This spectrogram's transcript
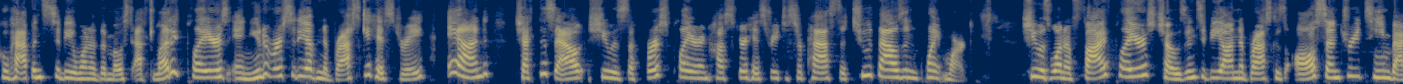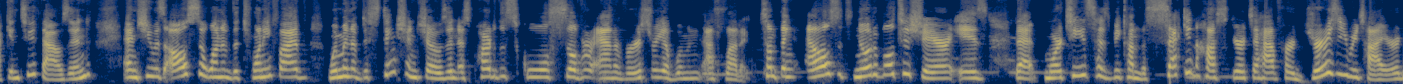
who happens to be one of the most athletic players in University of Nebraska history. And check this out. She was the first player in Husker history to surpass the 2000 point mark. She was one of five players chosen to be on Nebraska's all century team back in 2000. And she was also one of the 25 women of distinction chosen as part of the school's silver anniversary of women athletics. Something else that's notable to share is that Maurtice has become the second Husker to have her jersey retired.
